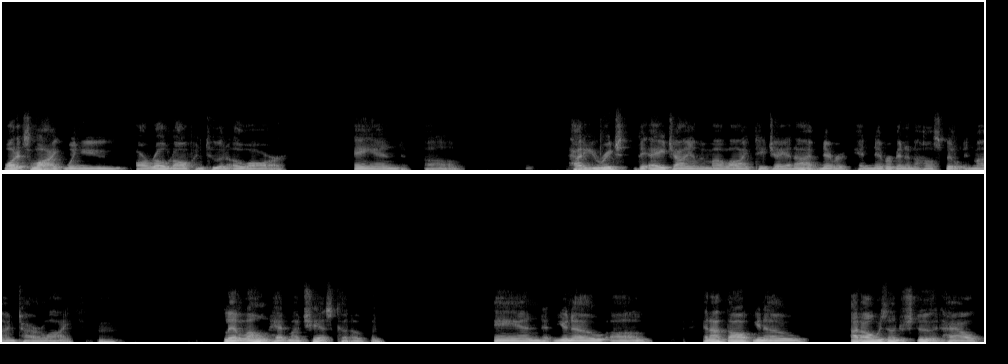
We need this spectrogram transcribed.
what it's like when you are rolled off into an OR and um, how do you reach the age I am in my life, TJ? And I have never had never been in a hospital in my entire life, Mm. let alone had my chest cut open. And you know, um, and I thought, you know, I'd always understood how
